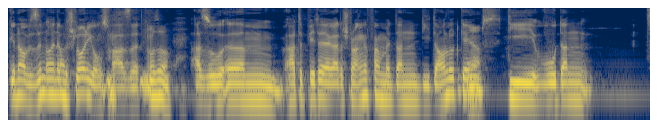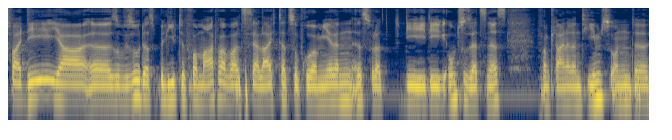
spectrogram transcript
Genau, wir sind noch in der Beschleunigungsphase. Achso. Also ähm, hatte Peter ja gerade schon angefangen mit dann die Download-Games, die, wo dann 2D ja äh, sowieso das beliebte Format war, weil es ja leichter zu programmieren ist oder die, die umzusetzen ist von kleineren Teams und äh,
